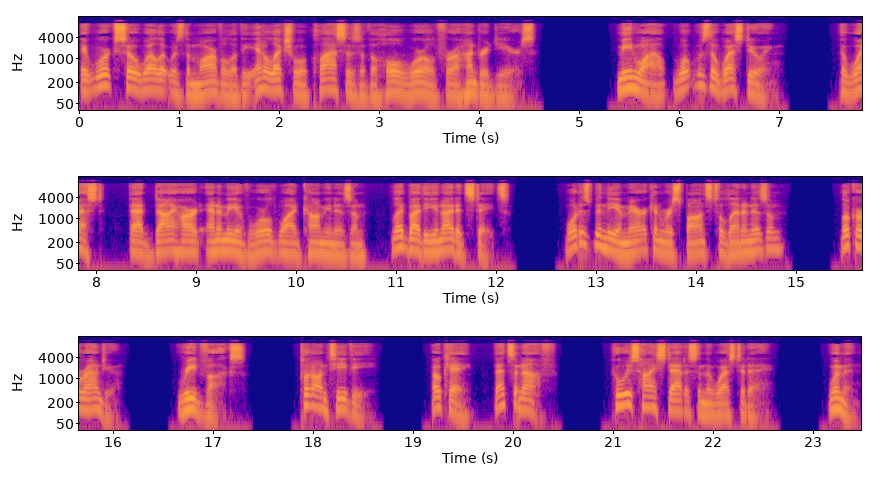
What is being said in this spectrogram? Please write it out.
It worked so well it was the marvel of the intellectual classes of the whole world for a hundred years. Meanwhile, what was the West doing? The West, that die-hard enemy of worldwide communism, led by the United States. What has been the American response to Leninism? Look around you. Read Vox. Put on TV. Okay, that's enough. Who is high status in the West today? Women.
